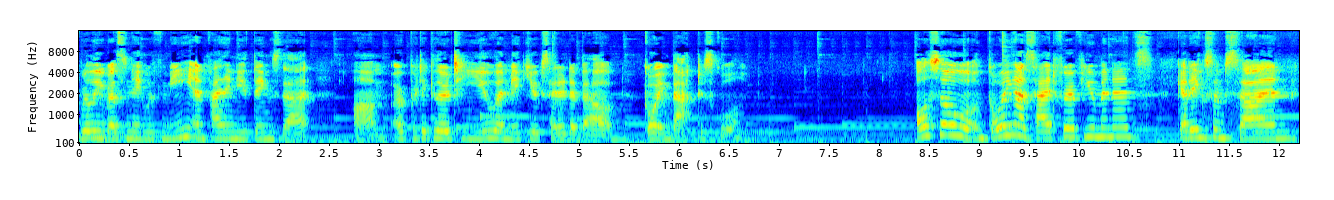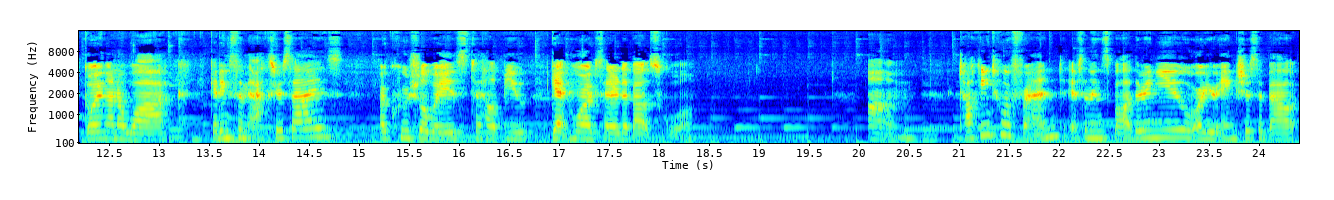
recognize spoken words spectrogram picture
really resonate with me, and finding new things that um, are particular to you and make you excited about going back to school. Also, going outside for a few minutes, getting some sun, going on a walk, getting some exercise are crucial ways to help you get more excited about school. Um, talking to a friend if something's bothering you or you're anxious about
